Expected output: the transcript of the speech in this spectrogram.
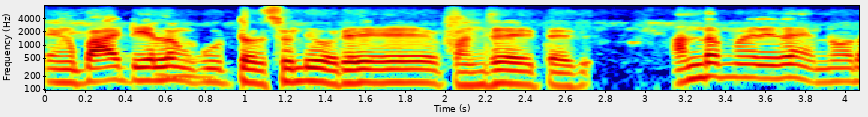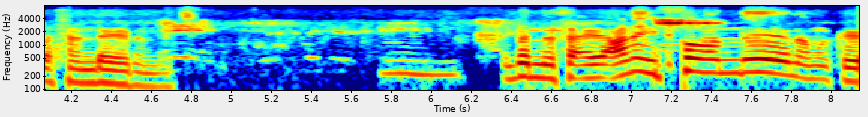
எங்க பாட்டி எல்லாம் கூப்பிட்டு வர சொல்லி ஒரே பஞ்சாயத்து அது. அந்த மாதிரி தான் என்னோட சண்டை இருந்துச்சு. இப்ப இந்த ஆனா இப்ப வந்து நமக்கு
